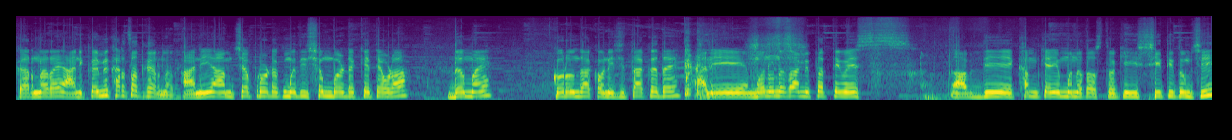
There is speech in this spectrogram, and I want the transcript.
करणार आहे आणि कमी खर्चात करणार आहे. आणि आमच्या प्रोडक्टमध्ये शंभर टक्के तेवढा दम आहे. करून दाखवण्याची ताकद आहे. आणि म्हणूनच आम्ही प्रत्येक वेळेस अगदी खमक्याने म्हणत असतो की शेती तुमची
